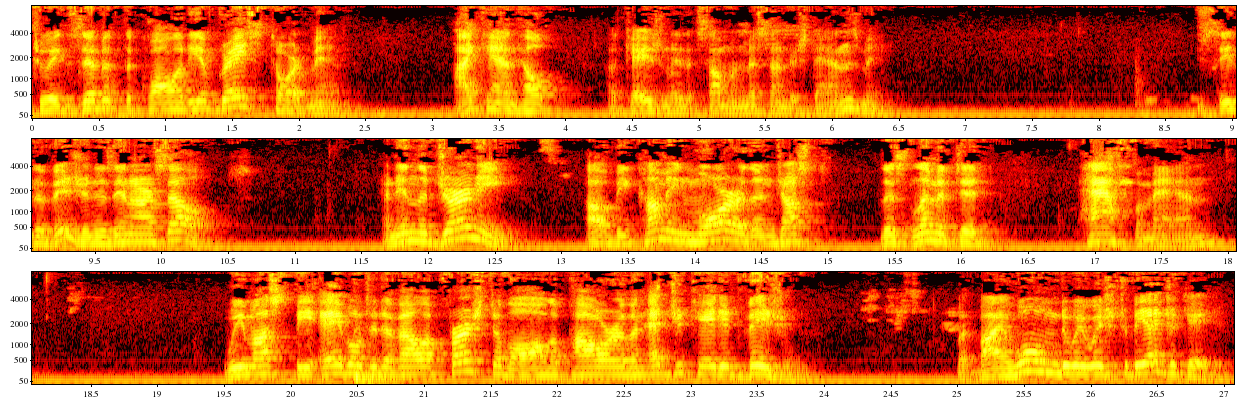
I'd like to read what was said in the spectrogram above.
to exhibit the quality of grace toward men. I can't help occasionally that someone misunderstands me. You see, the vision is in ourselves. And in the journey of becoming more than just this limited half a man, we must be able to develop, first of all, the power of an educated vision. But by whom do we wish to be educated?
